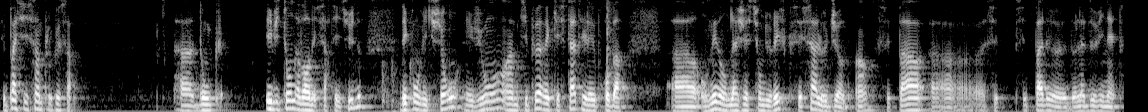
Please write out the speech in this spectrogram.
c'est pas si simple que ça. Euh, donc, évitons d'avoir des certitudes, des convictions et jouons un petit peu avec les stats et les probas. on est dans de la gestion du risque, c'est ça le job, hein. c'est pas, c'est pas de, de, la devinette.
